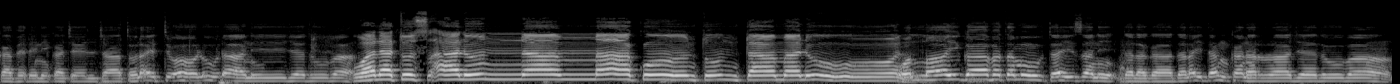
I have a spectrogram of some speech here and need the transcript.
كفدني كچلچا تولا اتئولو داني جدوبا ولتسألن عما كنتم تعملون والله قافة مفتيسني دلقا دليدا كان الراجدوبا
